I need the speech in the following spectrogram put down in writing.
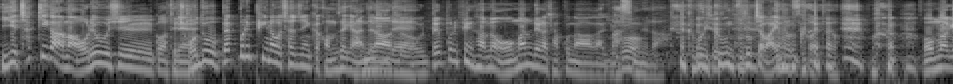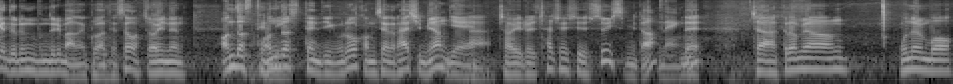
이게 찾기가 아마 어려우실 것 같아요 네. 저도 백브리핑이라고 찾으니까 검색이 안, 안 나와서 되는데 우리 백브리핑 가면 엄한 데가 자꾸 나와가지고 맞습니다 그분 그분 구독자 많이 늘었을 것 같아요 엄하게 늘은 분들이 많을 것 같아서 저희는 언더스탠딩 언더스탠딩으로 검색을 하시면 예. 아, 저희를 찾으실 수 있습니다. 네. 자 그러면 오늘 뭐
